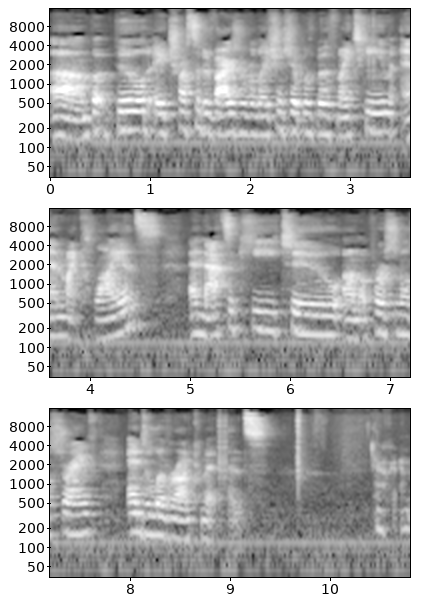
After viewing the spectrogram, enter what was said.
um, but build a trusted advisor relationship with both my team and my clients, and that's a key to um, a personal strength and deliver on commitments. Okay,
